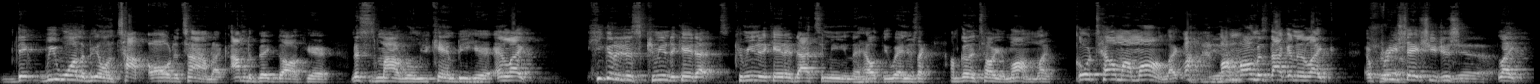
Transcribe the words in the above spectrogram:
they, we want to be on top all the time. Like I'm the big dog here. This is my room. You can't be here. And like he could have just communicated that communicated that to me in a healthy way. And he was like, I'm gonna tell your mom. I'm like, go tell my mom. Like my, my mom is not gonna like appreciate you just Yeah. like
